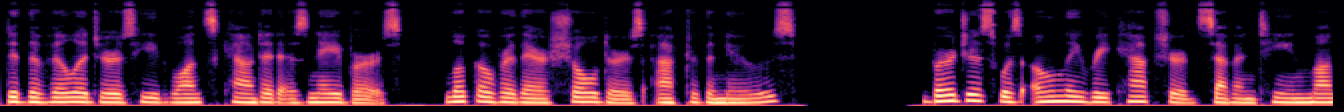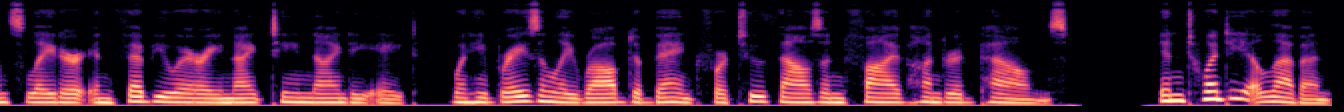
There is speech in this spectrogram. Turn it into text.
Did the villagers he'd once counted as neighbors look over their shoulders after the news? Burgess was only recaptured 17 months later in February 1998, when he brazenly robbed a bank for £2,500. In 2011,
